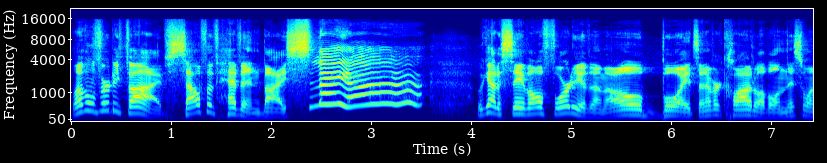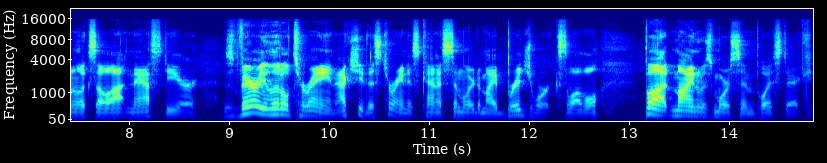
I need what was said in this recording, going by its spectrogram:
Level 35, South of Heaven by Slayer! We got to save all 40 of them. Oh boy, it's another cloud level, and this one looks a lot nastier. There's very little terrain. Actually, this terrain is kind of similar to my Bridgeworks level, but mine was more simplistic.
